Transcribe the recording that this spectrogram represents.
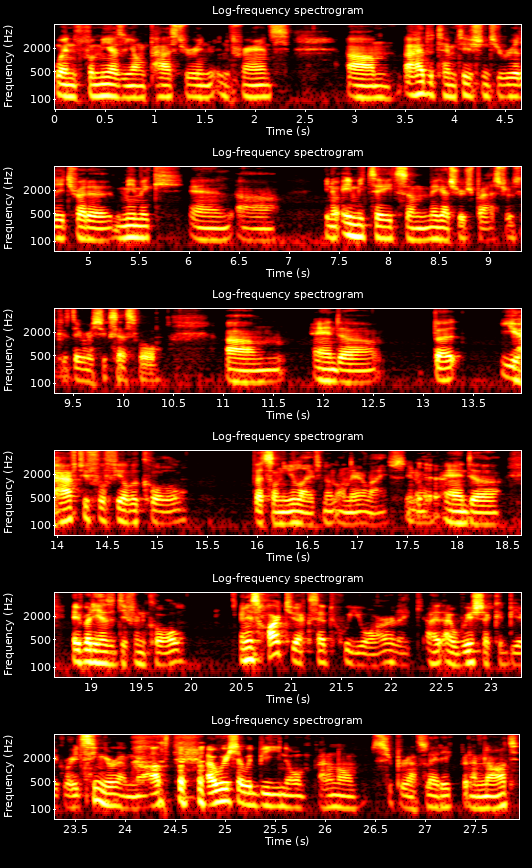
when, for me as a young pastor in in France, um, I had the temptation to really try to mimic and uh, you know imitate some mega church pastors because they were successful. Um, and uh, but you have to fulfill the call that's on your life not on their lives you know? Yeah. and uh, everybody has a different call. And it's hard to accept who you are. Like I, I wish i could be a great singer. I'm not. I wish i would be you know i don't know super athletic but i'm not.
